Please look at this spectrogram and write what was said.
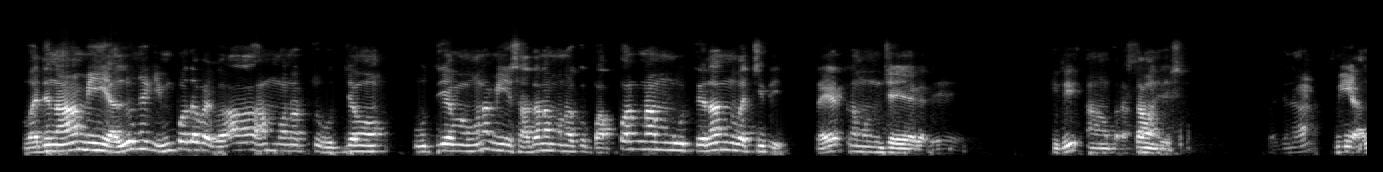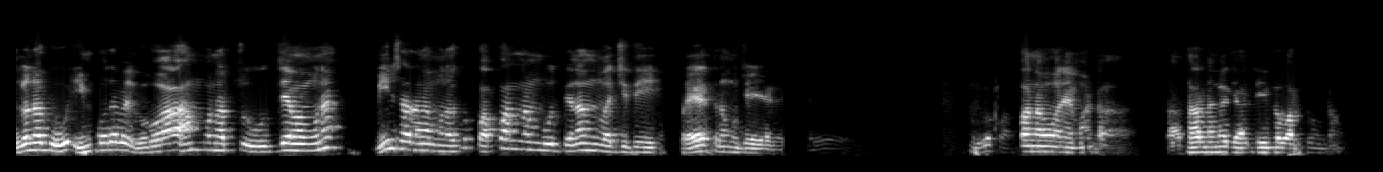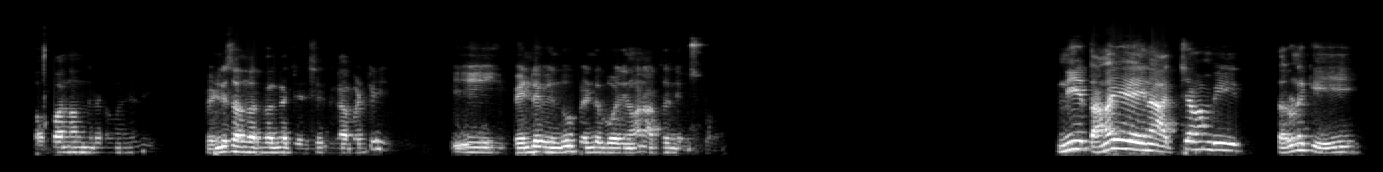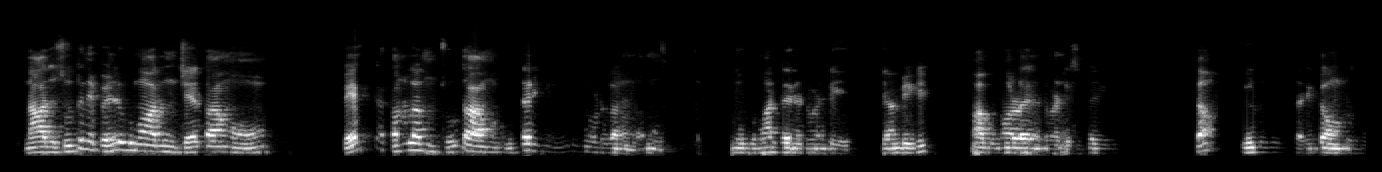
వదిన మీ అల్లునికి ఇంపొద వివాహమునొచ్చు ఉద్యమం ఉద్యమమున మీ సదనమునకు పప్పన్నము తినన్ వచ్చింది ప్రయత్నము చేయగదే. ఇది ఆమె ప్రస్తావన చేసింది. వదిన మీ అల్లునకు ఇంపొద వివాహమునొచ్చు ఉద్యమమున మీ సదనమునకు పప్పన్నంబు తినన్ వచ్చింది ప్రయత్నము చేయగలిగితే ఇదిగో పప్పన్నం అనే మాట సాధారణంగా జాతీయంగా వాడుతూ ఉంటాం. పప్పన్నం తినడం అనేది పెళ్ళి సందర్భంగా చేసేది కాబట్టి ఈ పెండ్లి విందు పెండ్లి భోజనం అని అర్థం చేసుకోవాలి. నీ తనయ అయిన అచ్చాంబి తరుణికి నాది సుతిని పెళ్ళి కుమారుని చేతాము పేక్క కనులను చూతాము ఇద్దరికి నీళ్ళు చూడగలను నీ కుమార్తె అయినటువంటి జాంబికి మా కుమారుడు అయినటువంటి వీళ్ళు సరిగ్గా ఉంటుంది.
